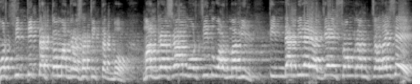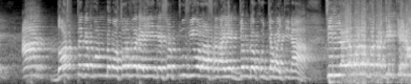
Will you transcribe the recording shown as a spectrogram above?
মসজিদ ঠিক থাকতো, মাদ্রাসা ঠিক থাকব। মাদ্রাসা, মসজিদ, ওয়াজ মাহফিল, তিনটা মিলাইয়া যে সংগ্রাম চালাইছে, আর দশ থেকে পনেরো বছর পরে এই দেশের টুপিওয়ালা ছাড়া একজন খুঁজা পাইতি না। চিল্লাইয়া বলো, কথা ঠিক কিনা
